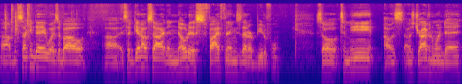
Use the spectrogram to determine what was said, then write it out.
Um, the second day was about. Uh, it said get outside and notice five things that are beautiful. So to me, I was I was driving one day,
